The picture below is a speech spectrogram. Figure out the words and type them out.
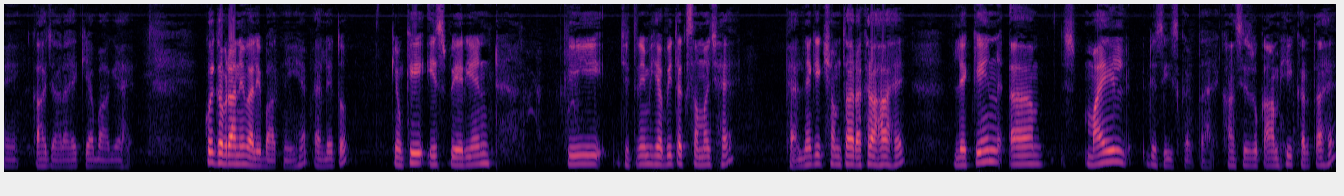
में कहा जा रहा है कि अब आ गया है। कोई घबराने वाली बात नहीं है पहले तो क्योंकि इस वेरिएंट की जितनी भी अभी तक समझ है, फैलने की क्षमता रख रहा है। लेकिन माइल्ड डिज़ीज़ करता है, खांसी जुकाम ही करता है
